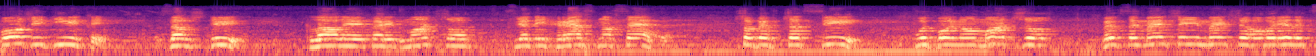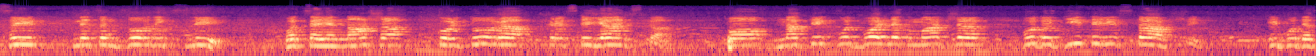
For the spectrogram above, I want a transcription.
Божі діти, завжди клали перед матчем святий хрест на себе, щоб в часі футбольного матчу ви все менше і менше говорили цих нецензурних слів, бо це є наша культура християнська. Бо на тих футбольних матчах будуть діти і старші. І буде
